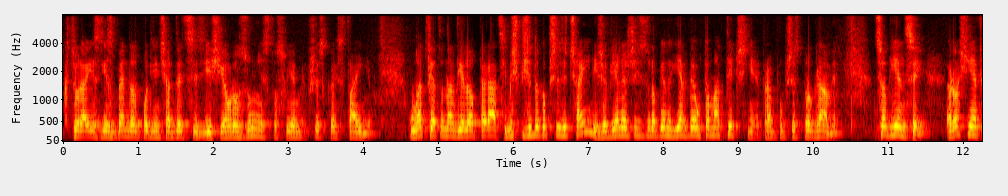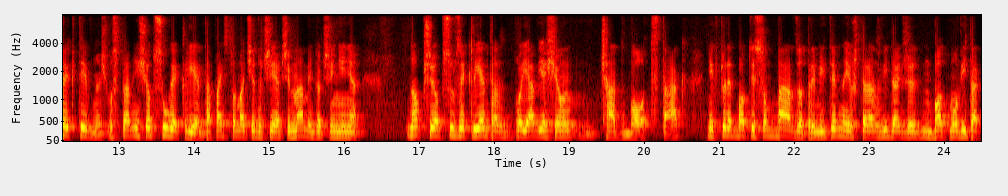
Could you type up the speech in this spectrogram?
która jest niezbędna do podjęcia decyzji. Jeśli ją rozumnie stosujemy, wszystko jest fajnie. Ułatwia to nam wiele operacji. Myśmy się do tego przyzwyczaili, że wiele rzeczy zrobionych jakby automatycznie, prawda, poprzez programy. Co więcej, rośnie efektywność, usprawnia się obsługę klienta. Państwo macie do czynienia, czy mamy do czynienia, no przy obsłudze klienta pojawia się chatbot, tak? Niektóre boty są bardzo prymitywne. Już teraz widać, że bot mówi tak,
